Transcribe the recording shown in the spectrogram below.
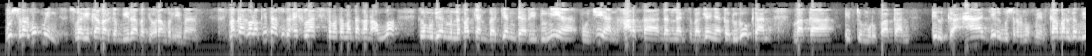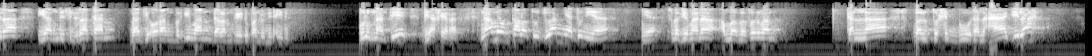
Busrul mukmin sebagai kabar gembira bagi orang beriman. Maka kalau kita sudah ikhlas semata-mata karena Allah, kemudian mendapatkan bagian dari dunia, pujian, harta, dan lain sebagainya, kedudukan, maka itu merupakan tilka ajil busrul mukmin. Kabar gembira yang disegerakan bagi orang beriman dalam kehidupan dunia ini belum nanti di akhirat. Namun kalau tujuannya dunia, ya, sebagaimana Allah berfirman, "Kalla bal tuhibbuna al-ajilah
